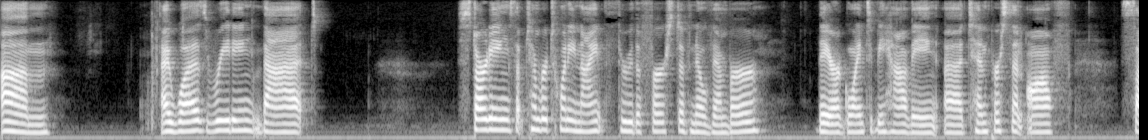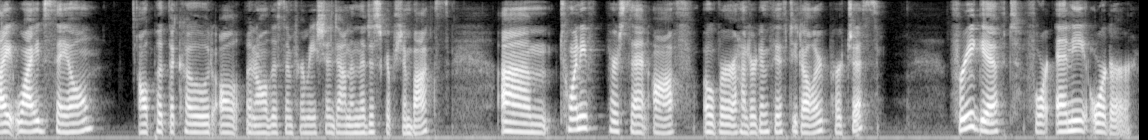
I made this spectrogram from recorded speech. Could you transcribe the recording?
um, I was reading that starting September 29th through the 1st of November, they are going to be having a 10% off site-wide sale. I'll put the code all, and all this information down in the description box. Um, 20% off over $150 purchase. Free gift for any order,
